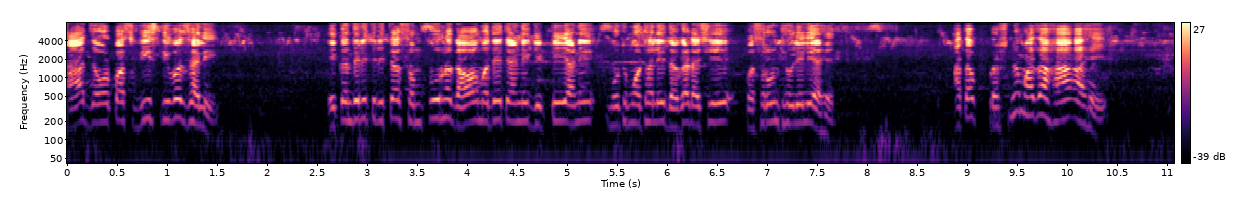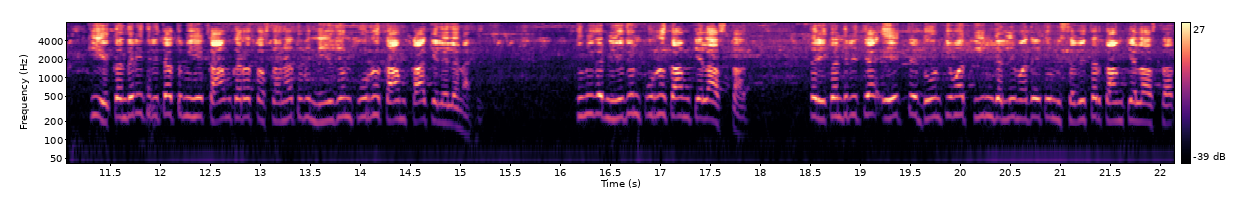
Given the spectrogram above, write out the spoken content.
आज जवळपास वीस दिवस झाली. एकंदरीतरित्या संपूर्ण गावामध्ये त्यांनी गिट्टी आणि मोठमोठाली दगड अशी पसरवून ठेवलेली आहेत. आता प्रश्न माझा हा आहे की एकंदरीतरित्या तुम्ही हे काम करत असताना तुम्ही नियोजनपूर्ण काम का केलेलं नाही? तुम्ही जर नियोजनपूर्ण काम केलं असतात तर एकंदरीत्या एक ते दोन किंवा तीन गल्लीमध्ये तुम्ही सविस्तर काम केलं असतात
